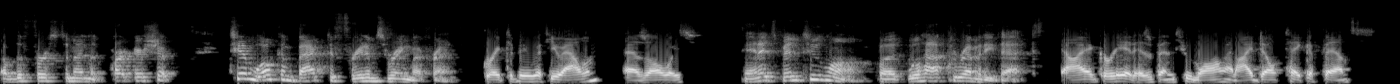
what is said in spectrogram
of the First Amendment Partnership, Tim, welcome back to Freedom's Ring, my friend. Great to be with you, Alan, as always. And it's been too long, but we'll have to remedy that. I agree. It has been too long, and I don't take offense.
